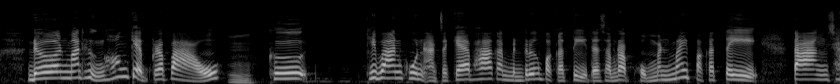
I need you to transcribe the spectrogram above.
ำเดินมาถึงห้องเก็บกระเป๋าอืมคือ ที่บ้านคุณอาจจะแก้ผ้ากันเป็นเรื่องปกติ แต่สำหรับผมมันไม่ปกติ ต่างช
